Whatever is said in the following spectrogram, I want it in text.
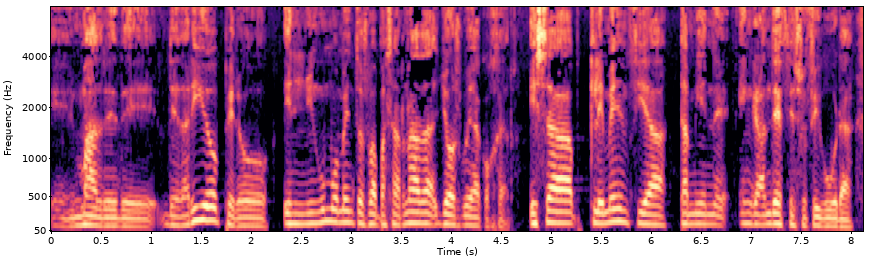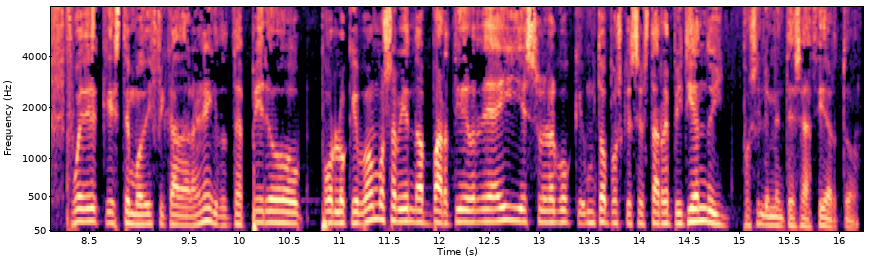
eh, madre de, de, Darío, pero en ningún momento os va a pasar nada, yo os voy a coger. Esa clemencia también engrandece su figura. Puede que esté modificada la anécdota, pero por lo que vamos sabiendo a partir de ahí es algo que un topos que se está repitiendo y posiblemente sea cierto.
